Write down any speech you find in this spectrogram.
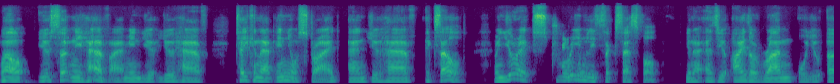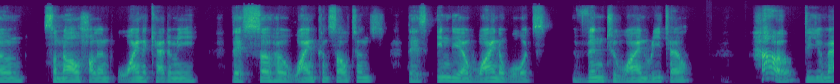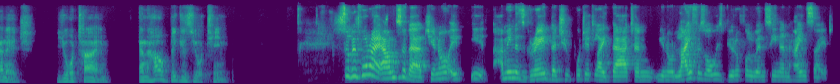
Well you certainly have. I mean you you have taken that in your stride and you have excelled. I mean you're extremely you. successful you know, as you either run or you own Sonal Holland Wine Academy, there's Soho Wine Consultants, there's India Wine Awards, Vin to Wine Retail. How do you manage your time and how big is your team? So before I answer that, you know, it, it, I mean, it's great that you put it like that. And, you know, life is always beautiful when seen in hindsight.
